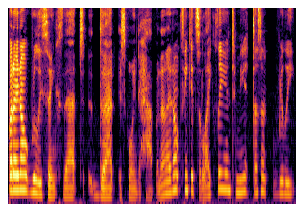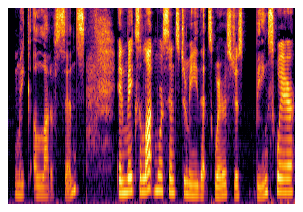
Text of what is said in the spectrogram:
but I don't really think that that is going to happen. And I don't think it's likely. And to me, it doesn't really make a lot of sense. It makes a lot more sense to me that Square is just being square,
